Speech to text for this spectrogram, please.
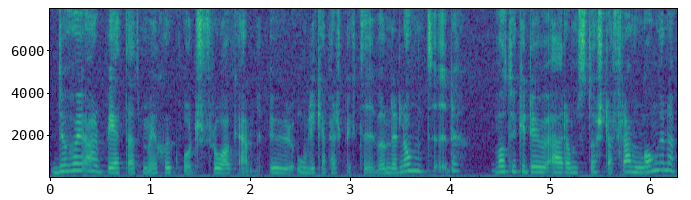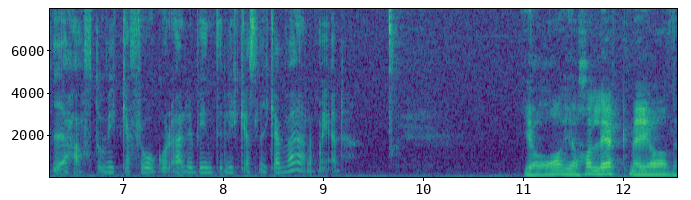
Du har ju arbetat med sjukvårdsfrågan ur olika perspektiv under lång tid. Vad tycker du är de största framgångarna vi har haft och vilka frågor är det vi inte lyckas lika väl med? Ja, jag har lärt mig av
